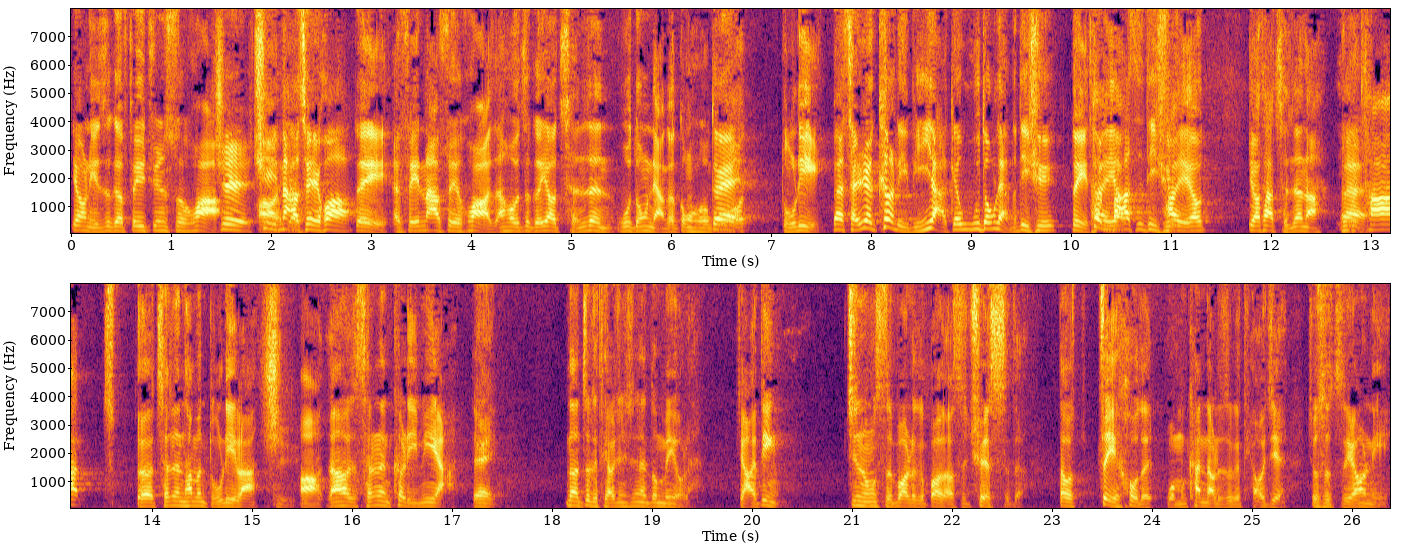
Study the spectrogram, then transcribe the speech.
要你这个非军事化，是去纳粹化。啊、对，非纳粹化，然后这个要承认乌东两个共和国独立，要承认克里米亚跟乌东两个地区，对，顿巴斯地区，他也要要他承认啊，因为他呃承认他们独立了，是啊，然后承认克里米亚，对。那这个条件现在都没有了。假定《金融时报》那个报道是确实的，到最后的我们看到的这个条件，就是只要你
